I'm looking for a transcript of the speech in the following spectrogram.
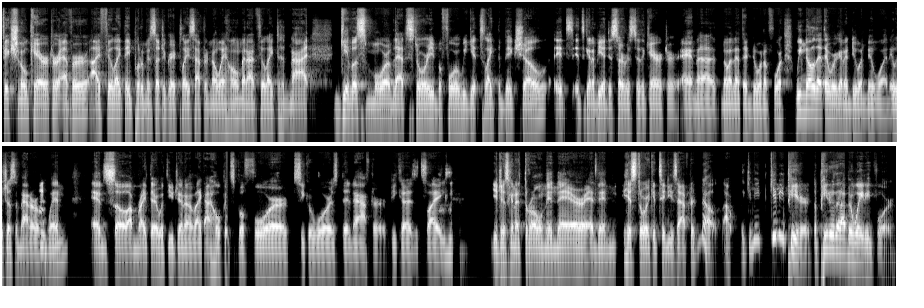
fictional character ever. I feel like they put him in such a great place after No Way Home, and I feel like to not give us more of that story before we get to like the big show, it's it's going to be a disservice to the character. And uh, knowing that they're doing a fourth, we know that they were going to do a new one. It was just a matter of mm-hmm. when. And so I'm right there with you, Jenna. Like I hope it's before Secret Wars than after because it's like. Mm-hmm you're just gonna throw him in there and then his story continues after. No, give me give me Peter, the Peter that I've been waiting for.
